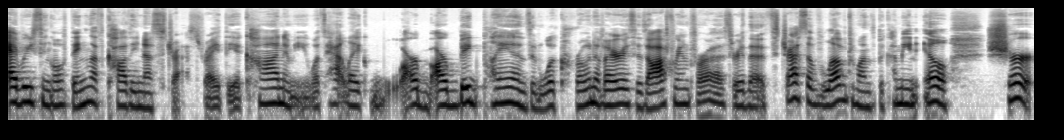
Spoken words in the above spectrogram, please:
every single thing that's causing us stress, right? The economy, what's ha- like our our big plans and what coronavirus is offering for us or the stress of loved ones becoming ill. Sure,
